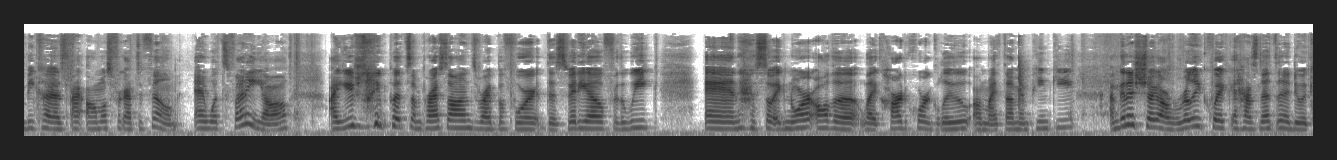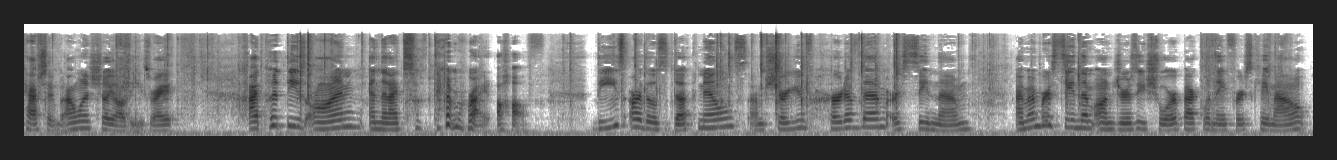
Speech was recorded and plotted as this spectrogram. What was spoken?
because I almost forgot to film. And what's funny, y'all, I usually put some press-ons right before this video for the week. And so ignore all the like hardcore glue on my thumb and pinky. I'm going to show y'all really quick. It has nothing to do with cash but I want to show y'all these, right? I put these on and then I took them right off. These are those duck nails. I'm sure you've heard of them or seen them. I remember seeing them on Jersey Shore back when they first came out.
